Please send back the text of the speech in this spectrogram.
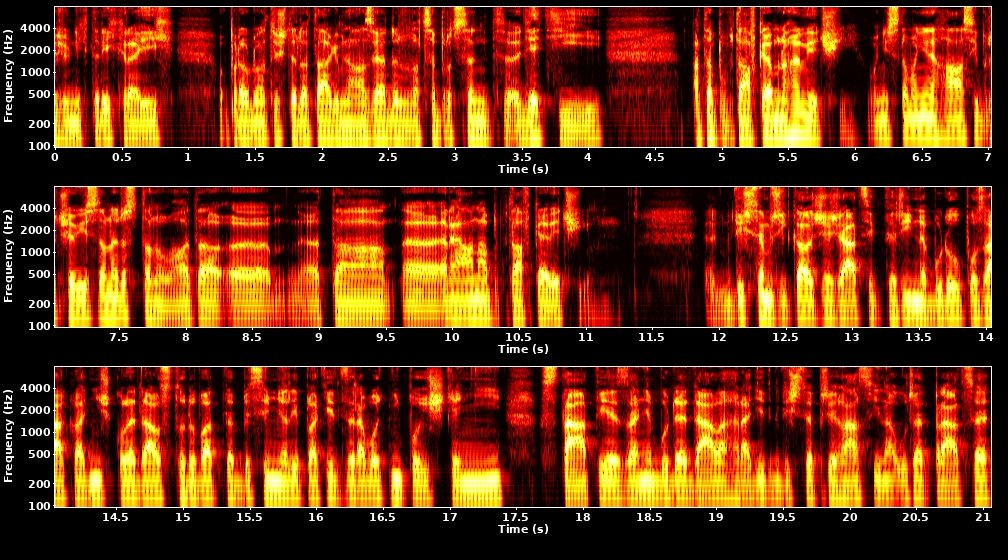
že v některých krajích opravdu na ty čtyřletá gymnázia do 20% dětí a ta poptávka je mnohem větší. Oni se tam ani nehlásí, protože víc tam nedostanou, ale ta, ta reálná poptávka je větší. Když jsem říkal, že žáci, kteří nebudou po základní škole dál studovat, by si měli platit zdravotní pojištění, stát je za ně bude dál hradit, když se přihlásí na úřad práce,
